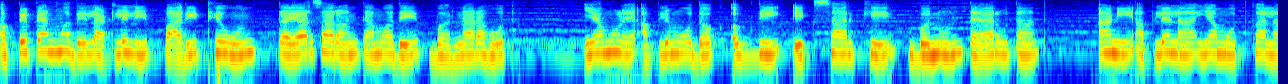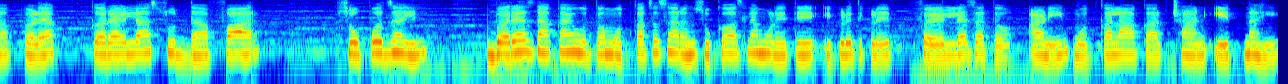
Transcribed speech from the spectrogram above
अप्पे पॅनमध्ये लाटलेली पारी ठेवून तयार सारण त्यामध्ये भरणार आहोत. यामुळे आपले मोदक अगदी एकसारखे बनून तयार होतात आणि आपल्याला या मोदकाला कळ्या करायला सुद्धा फार सोपं जाईल. बऱ्याचदा काय होतं मोदकाचं सारण सुकं असल्यामुळे ते इकडे तिकडे फैलल्या जातं आणि मोदकाला आकार छान येत नाही.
